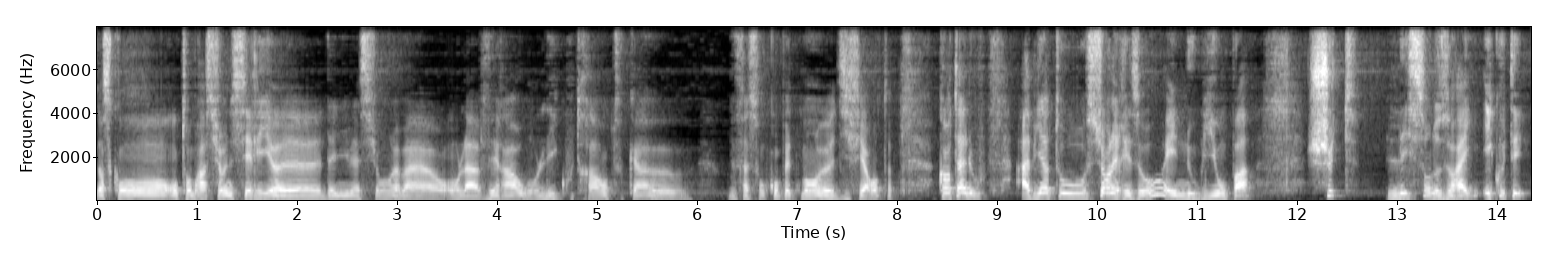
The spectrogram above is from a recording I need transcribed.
Lorsqu'on tombera sur une série d'animation, eh ben, on la verra ou on l'écoutera en tout cas de façon complètement différente. Quant à nous, à bientôt sur les réseaux et n'oublions pas, chut, laissons nos oreilles écouter.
